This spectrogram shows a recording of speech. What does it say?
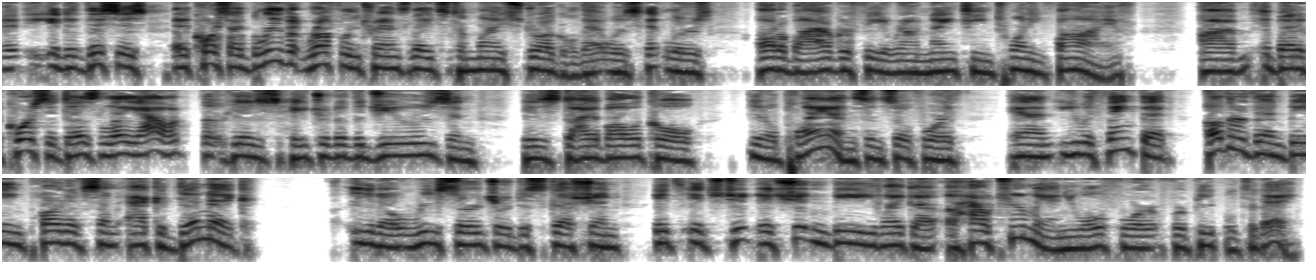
it, it, this is, of course, I believe it roughly translates to My Struggle. That was Hitler's autobiography around 1925. Um, but of course, it does lay out the, his hatred of the Jews and his diabolical you know, plans and so forth. And you would think that other than being part of some academic, you know, research or discussion, it's, it's, it shouldn't be like a, a how-to manual for, for people today.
